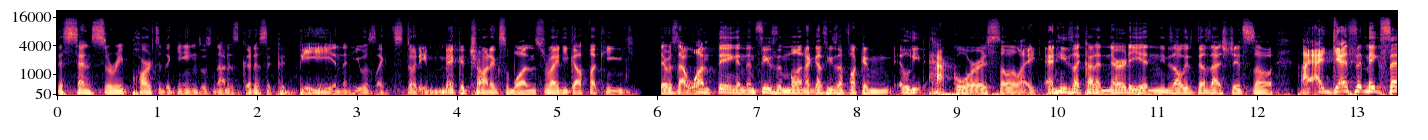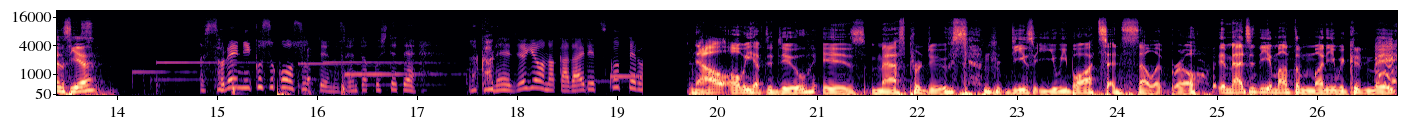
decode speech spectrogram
the sensory parts of the games was not as good as it could be. And then he was like studying mechatronics once, right? He got fucking there was that one thing, and then season one, I guess he's a fucking elite hacker, so like, and he's like kind of nerdy, and he's always does that shit. So I, I guess it makes sense, yeah. それニクスコースっていうの選択しててこれ授業の課題で作ってる Now all we have to do is mass produce these Yui bots and sell it, bro. Imagine the amount of money we could make.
